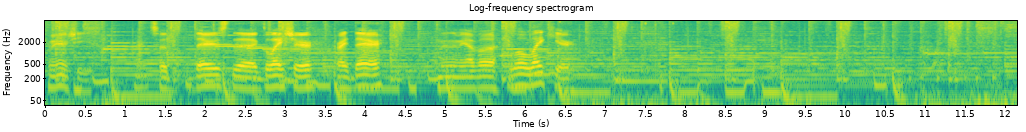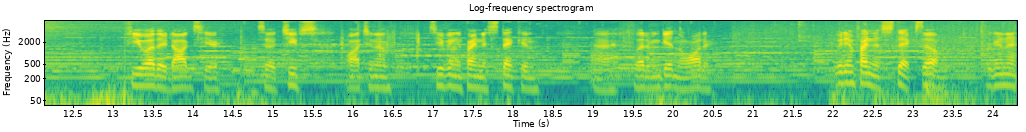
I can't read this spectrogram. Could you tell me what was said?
Come here, Chief. So there's the glacier right there. And then we have a little lake here. A few other dogs here. So Chief's watching them. See if we can find a stick and uh, let him get in the water. We didn't find a stick, so we're gonna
